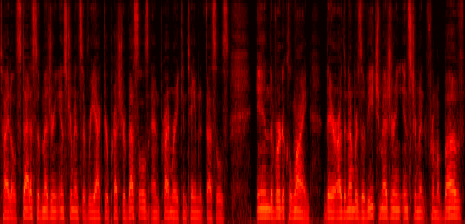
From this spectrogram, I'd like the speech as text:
titled Status of Measuring Instruments of Reactor Pressure Vessels and Primary Containment Vessels. In the vertical line, there are the numbers of each measuring instrument from above,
